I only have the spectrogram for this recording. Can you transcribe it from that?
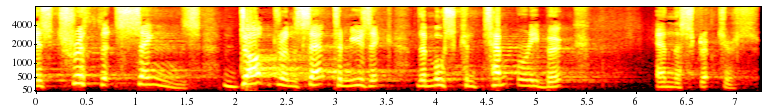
is truth that sings, doctrine set to music, the most contemporary book in the scriptures.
